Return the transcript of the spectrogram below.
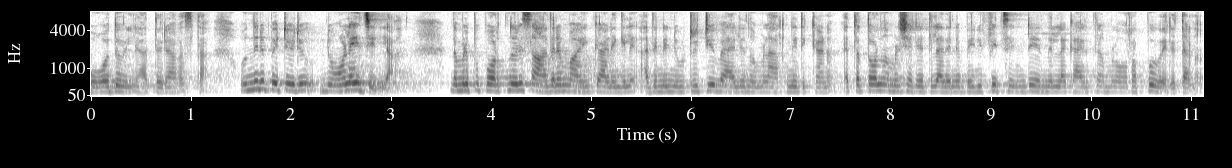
ബോധമില്ലാത്തൊരവസ്ഥ. ഒന്നിനെ പറ്റി ഒരു നോളേജ് ഇല്ല. നമ്മളിപ്പോൾ പുറത്തുനിന്നൊരു സാധനം വാങ്ങിക്കുകയാണെങ്കിൽ അതിന്റെ ന്യൂട്രിറ്റീവ് വാല്യൂ നമ്മൾ അറിഞ്ഞിരിക്കണം. എത്രത്തോളം നമ്മുടെ ശരീരത്തിൽ അതിന്റെ ബെനിഫിറ്റ്സ് ഉണ്ട് എന്നുള്ള കാര്യത്തിൽ നമ്മൾ ഉറപ്പ് വരുത്തണം.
